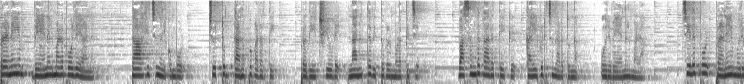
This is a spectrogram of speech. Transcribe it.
പ്രണയം വേനൽമഴ പോലെയാണ്. ദാഹിച്ചു നിൽക്കുമ്പോൾ ചുറ്റും തണുപ്പ് പടർത്തി പ്രതീക്ഷയുടെ നനുത്ത വിത്തുകൾ മുളപ്പിച്ച് വസന്തകാലത്തേക്ക് കൈപിടിച്ചു നടത്തുന്ന ഒരു വേനൽ മഴ. ചിലപ്പോൾ പ്രണയം ഒരു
